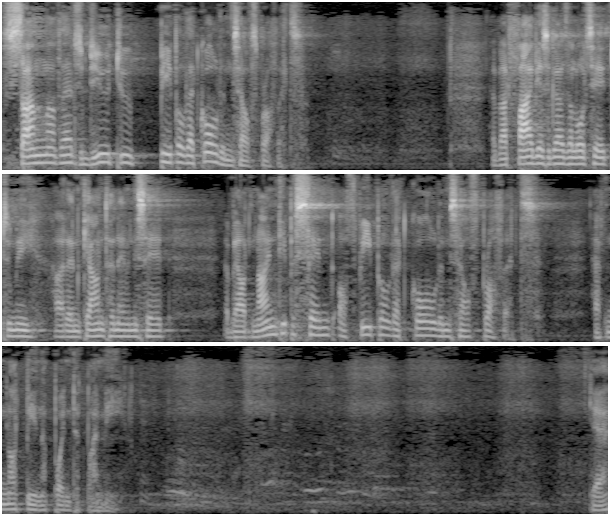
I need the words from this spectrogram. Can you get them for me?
Some of that's due to people that call themselves prophets. About five years ago, the Lord said to me, I had an encounter and he said, about 90% of people that call themselves prophets have not been appointed by me. Yeah?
